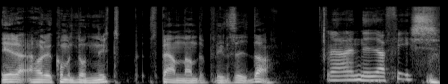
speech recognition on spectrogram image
Det, har det kommit något nytt spännande på din sida? Nej, en ny affisch.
